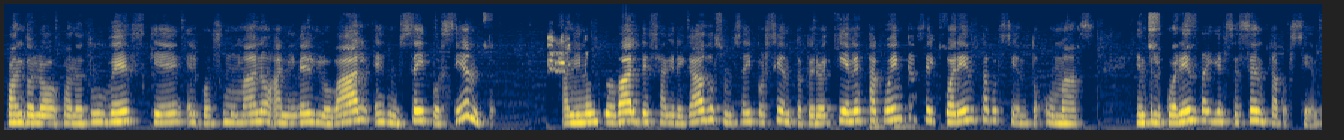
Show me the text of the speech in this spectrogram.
cuando, lo, cuando tú ves que el consumo humano a nivel global es un 6%. A nivel global desagregado es un 6%, pero aquí en esta cuenca es el 40% o más, entre el 40 y el 60%.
